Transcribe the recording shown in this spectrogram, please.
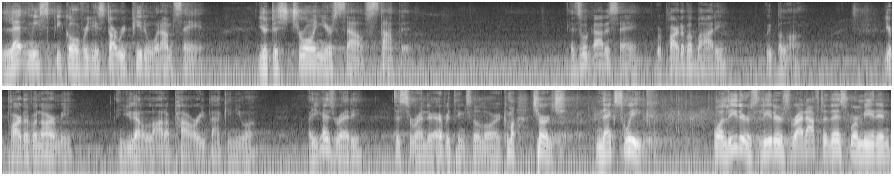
let me speak over you. Start repeating what I'm saying. You're destroying yourself. Stop it. This is what God is saying. We're part of a body, we belong. You're part of an army, and you got a lot of power backing you up. Are you guys ready to surrender everything to the Lord? Come on, church, next week. Well, leaders, leaders, right after this, we're meeting.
